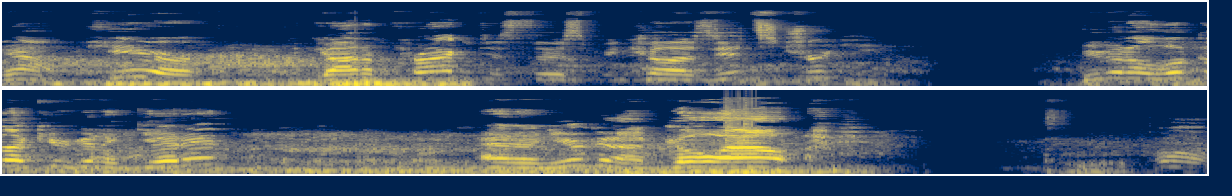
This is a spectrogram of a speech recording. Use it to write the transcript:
Now, here, you got to practice this because it's tricky. You're going to look like you're going to get it, and then you're going to go out. Boom. There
